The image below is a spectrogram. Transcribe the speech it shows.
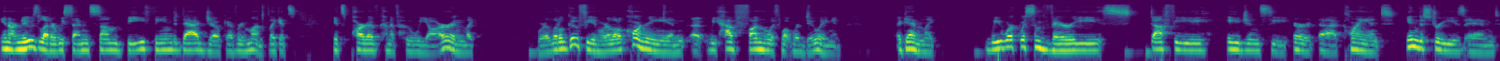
In our newsletter, we send some bee themed dad joke every month. Like it's it's part of kind of who we are, and like we're a little goofy and we're a little corny, and uh, we have fun with what we're doing. And again, like we work with some very stuffy agency or uh, client industries and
